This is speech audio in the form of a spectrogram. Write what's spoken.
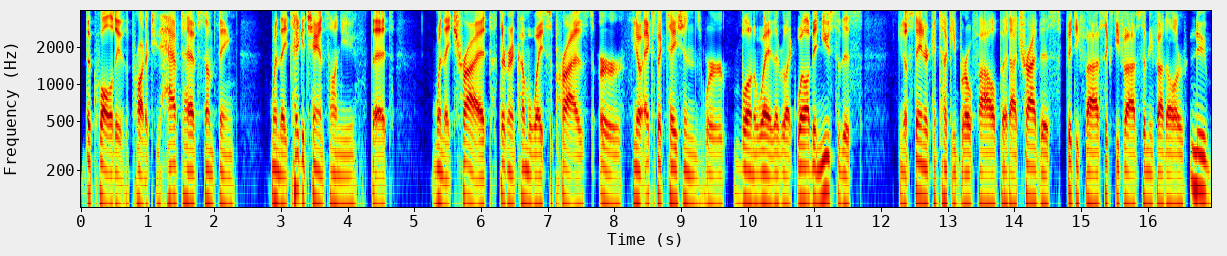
the quality of the product. You have to have something when they take a chance on you that when they try it, they're going to come away surprised or, you know, expectations were blown away. They were like, "Well, I've been used to this you know, standard Kentucky profile, but I tried this 55, 65, 75 dollar new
